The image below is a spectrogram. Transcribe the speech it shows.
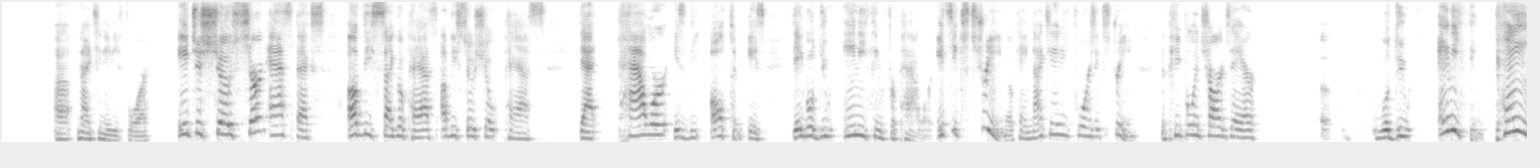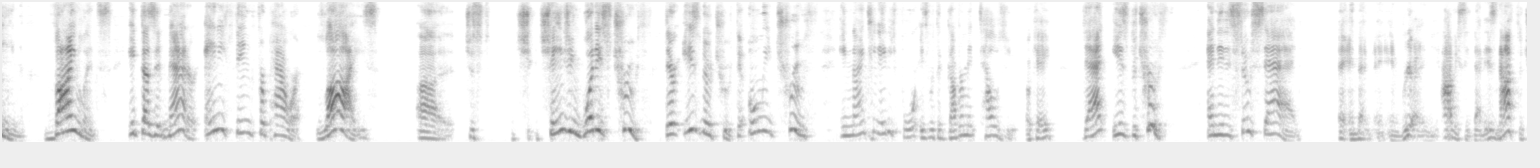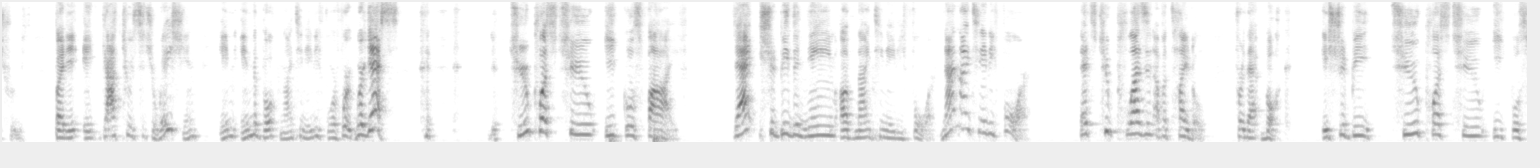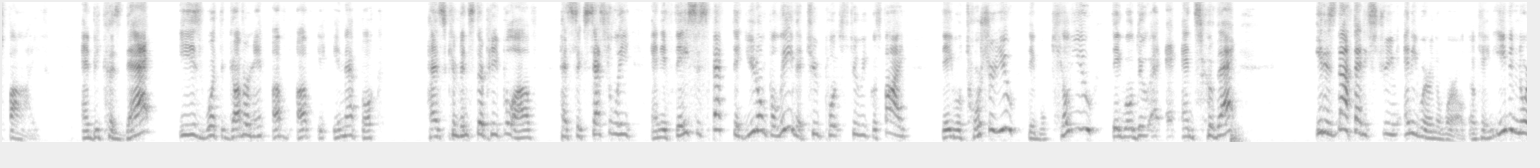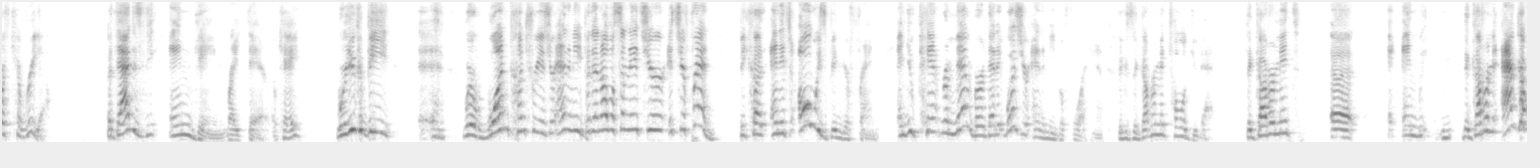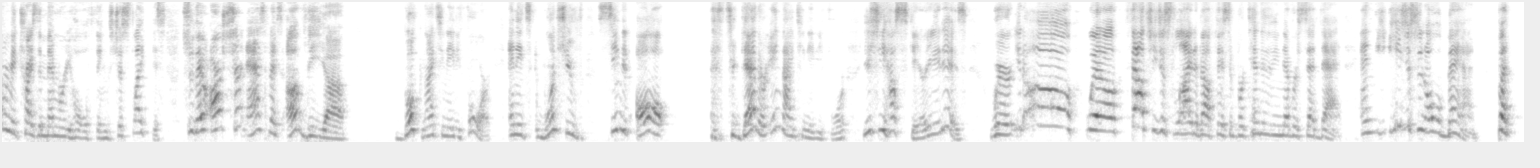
uh, 1984. It just shows certain aspects of these psychopaths, of these sociopaths, that power is the ultimate, is they will do anything for power. It's extreme, okay? 1984 is extreme. The people in charge there uh, will do anything, pain, violence, it doesn't matter. Anything for power, lies, uh, just ch- changing what is truth. There is no truth. The only truth in 1984 is what the government tells you. Okay, that is the truth, and it is so sad. And that, and really, obviously, that is not the truth. But it, it got to a situation in in the book 1984 where, where yes, two plus two equals five. That should be the name of 1984, not 1984. That's too pleasant of a title for that book. It should be two plus two equals five. And because that is what the government of, of in that book has convinced their people of, has successfully, and if they suspect that you don't believe that two plus two equals five, they will torture you, they will kill you, they will do, and so that it is not that extreme anywhere in the world. Okay. And even North Korea, but that is the end game right there, okay? Where you could be uh, where one country is your enemy, but then all of a sudden it's your it's your friend because and it's always been your friend. And you can't remember that it was your enemy beforehand because the government told you that. The government uh and we, the government our government tries to memory hole things just like this. So there are certain aspects of the uh book 1984 and it's once you've seen it all together in 1984, you see how scary it is. Where, you know, oh, well, Fauci just lied about this and pretended that he never said that. And he's just an old man. But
